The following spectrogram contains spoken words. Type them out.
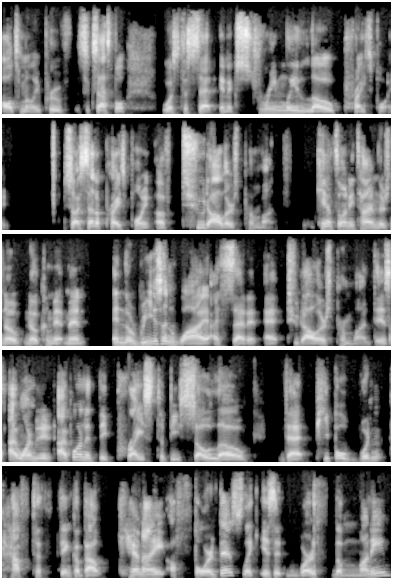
ultimately proved successful was to set an extremely low price point. So I set a price point of two dollars per month. Cancel anytime. There's no no commitment. And the reason why I set it at two dollars per month is I wanted it, I wanted the price to be so low that people wouldn't have to think about can I afford this? Like, is it worth the money?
